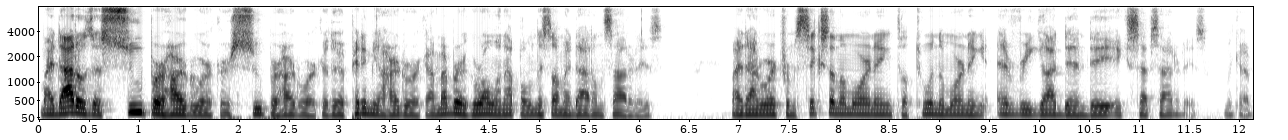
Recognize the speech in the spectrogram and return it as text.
My dad was a super hard worker, super hard worker. The epitome of hard work. I remember growing up, I only saw my dad on Saturdays. My dad worked from six in the morning till two in the morning every goddamn day except Saturdays. Okay.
